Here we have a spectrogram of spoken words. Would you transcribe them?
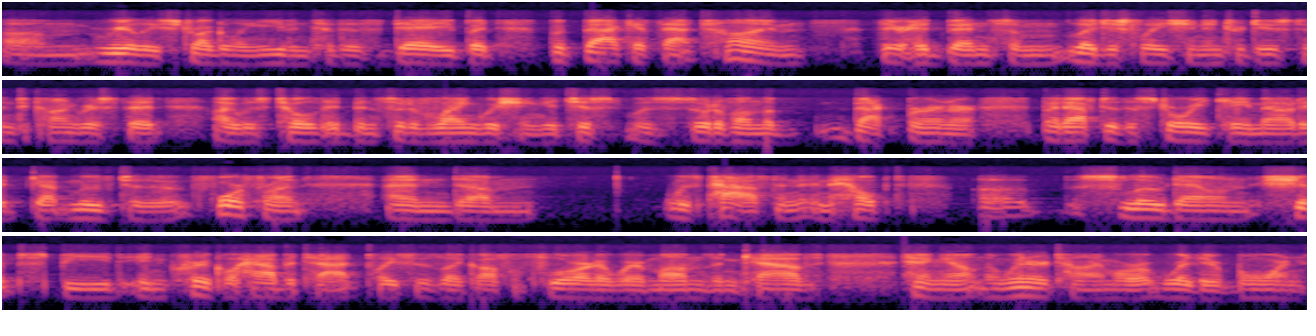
um, really struggling even to this day. But but back at that time, there had been some legislation introduced into Congress that I was told had been sort of languishing. It just was sort of on the back burner. But after the story came out, it got moved to the forefront, and um, was passed and, and helped uh, slow down ship speed in critical habitat, places like off of Florida where moms and calves hang out in the wintertime or where they're born,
